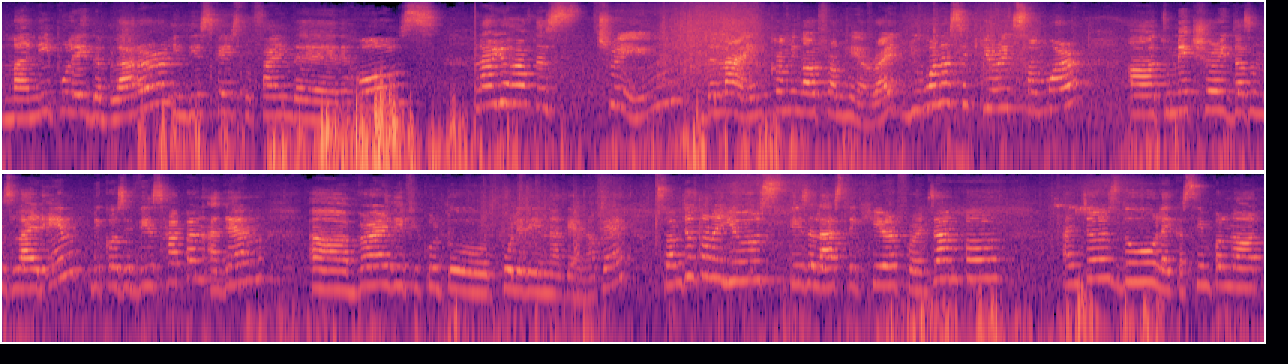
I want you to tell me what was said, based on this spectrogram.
manipulate the bladder, in this case to find the, the holes. Now you have the string, the line coming out from here, right? You want to secure it somewhere uh, to make sure it doesn't slide in because if this happen again, uh, very difficult to pull it in again, okay? So I'm just going to use this elastic here, for example, and just do like a simple knot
